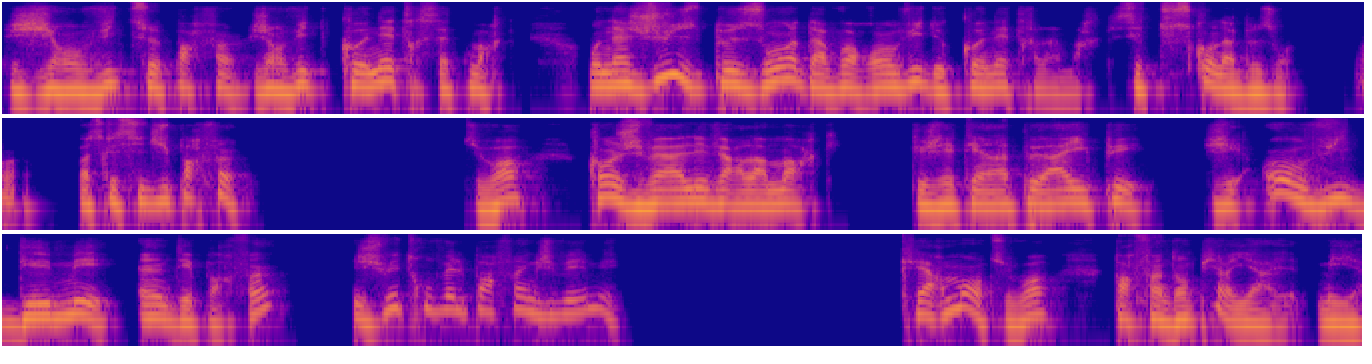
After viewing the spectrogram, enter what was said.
j'ai envie de ce parfum, j'ai envie de connaître cette marque. On a juste besoin d'avoir envie de connaître la marque. C'est tout ce qu'on a besoin. Parce que c'est du parfum. Tu vois, quand je vais aller vers la marque, que j'étais un peu hypé, j'ai envie d'aimer un des parfums, je vais trouver le parfum que je vais aimer. Clairement, tu vois. Parfum d'Empire, il y a, mais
